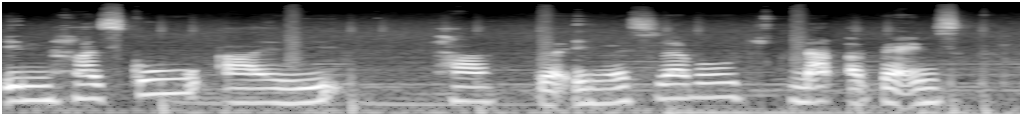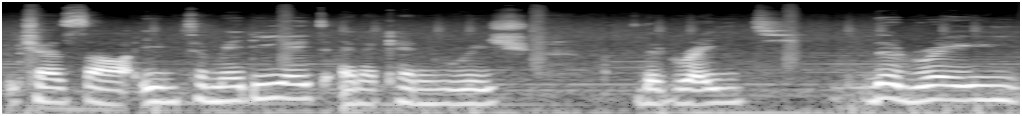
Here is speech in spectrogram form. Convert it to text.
In high school, I have the English level not advanced, just uh, intermediate, and I can reach the rate, the rate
